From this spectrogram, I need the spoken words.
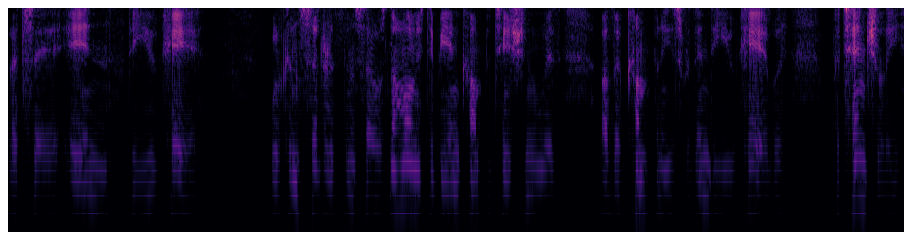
let's say in the UK will consider themselves not only to be in competition with other companies within the UK but potentially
